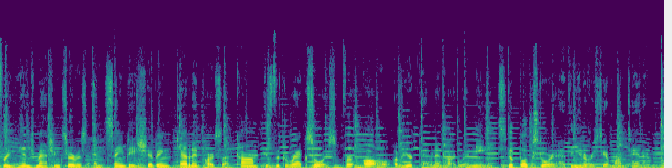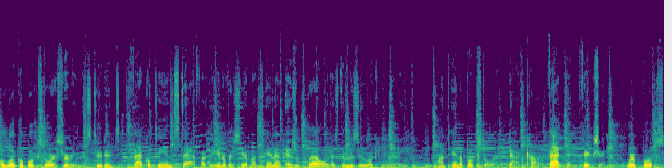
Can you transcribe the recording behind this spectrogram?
free hinge matching service, and same day shipping, CabinetParts.com is the direct source for all of your cabinet hardware needs. The bookstore at the University of Montana, a local bookstore serving the students, faculty, and staff of the University of Montana, as well as the Missoula community. MontanaBookstore.com. Fact and Fiction, where books,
